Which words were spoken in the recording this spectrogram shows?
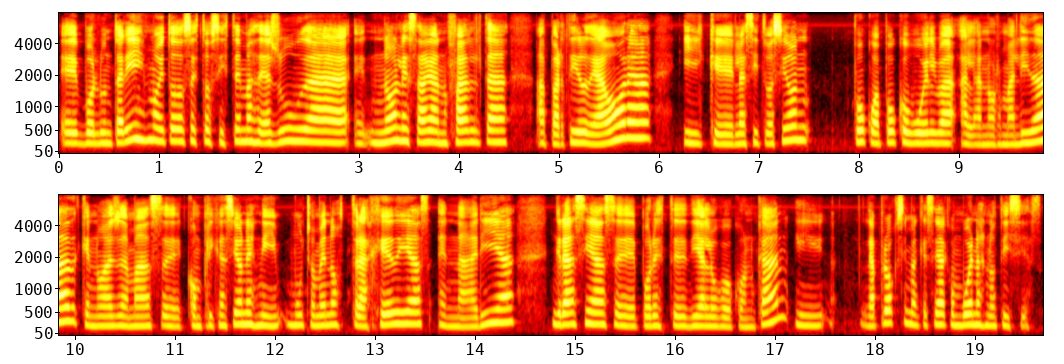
eh, voluntarismo y todos estos sistemas de ayuda no les hagan falta a partir de ahora y que la situación poco a poco vuelva a la normalidad, que no haya más eh, complicaciones ni mucho menos tragedias en Naharía. Gracias eh, por este diálogo con Can y la próxima que sea con buenas noticias.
